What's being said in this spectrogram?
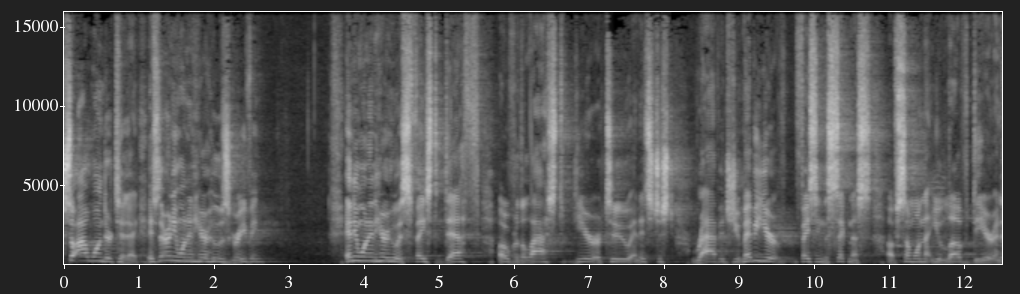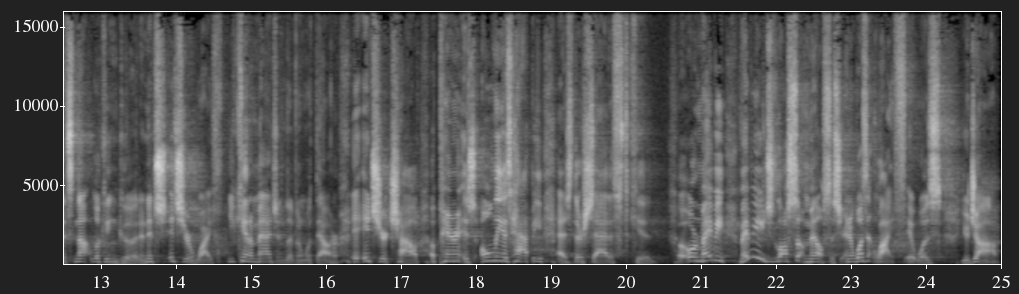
So I wonder today is there anyone in here who's grieving? Anyone in here who has faced death over the last year or two and it's just ravaged you? Maybe you're facing the sickness of someone that you love dear and it's not looking good and it's, it's your wife. You can't imagine living without her. It's your child. A parent is only as happy as their saddest kid. Or maybe, maybe you just lost something else this year, and it wasn't life. It was your job.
